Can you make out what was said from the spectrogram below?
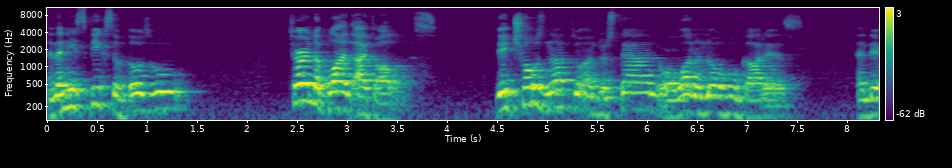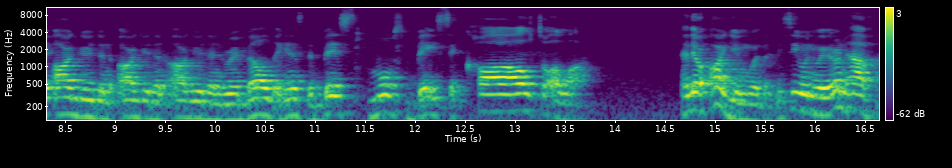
And then He speaks of those who turned a blind eye to all of this. They chose not to understand or want to know who God is. And they argued and argued and argued and rebelled against the best, most basic call to Allah. And they were arguing with it. You see, when we don't have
